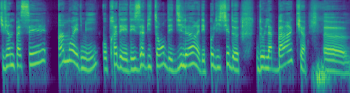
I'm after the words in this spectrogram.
qui vient de passer un mois et demi auprès des, habitants, des dealers et des policiers de, de la BAC. Euh,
